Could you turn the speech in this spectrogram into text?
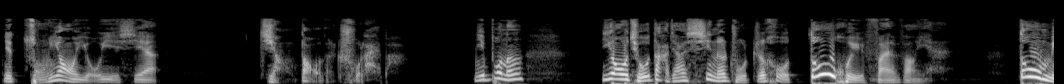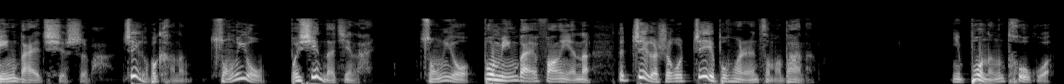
你总要有一些讲道的出来吧。你不能要求大家信了主之后都会翻方言，都明白启示吧？这个不可能，总有不信的进来，总有不明白方言的。那这个时候这部分人怎么办呢？你不能透过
